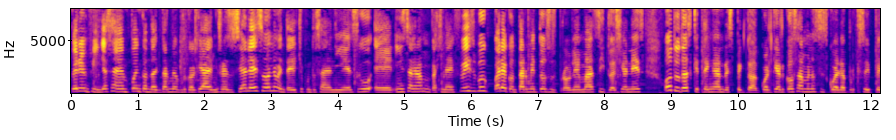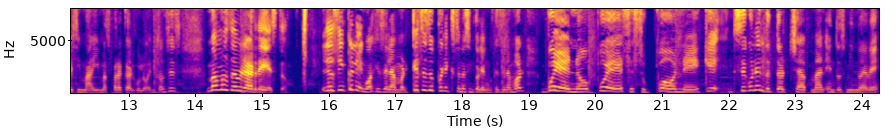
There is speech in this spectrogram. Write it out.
Pero en fin, ya saben, pueden contactarme por cualquiera de mis redes sociales o 98.saniesgu en Instagram, en página de Facebook, para contarme todos sus problemas, situaciones o dudas que tengan respecto a cualquier cosa, menos escuela, porque soy pésima y más para cálculo. Entonces, vamos a hablar de esto. Los cinco lenguajes del amor. ¿Qué se supone que son los cinco lenguajes del amor? Bueno, pues se supone que, según el Dr. Chapman en 2009,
